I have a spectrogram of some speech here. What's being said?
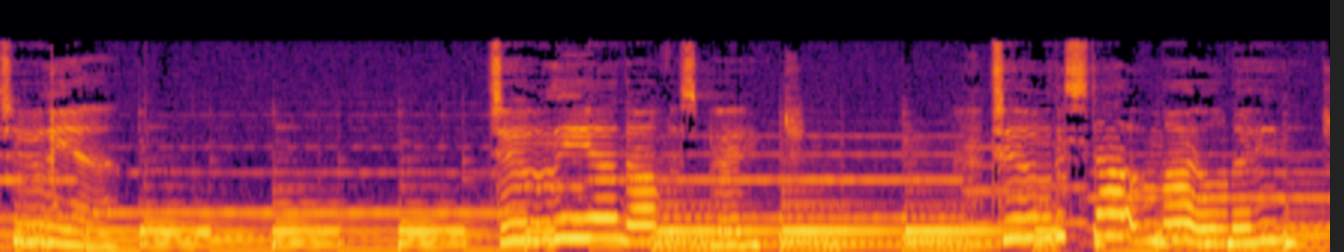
To the end. To the end of this page. To the start of my old age.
